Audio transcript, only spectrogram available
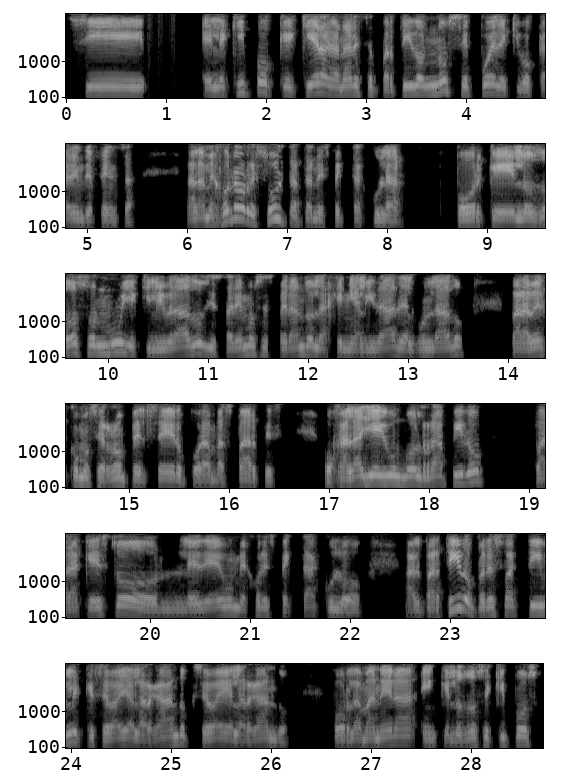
si el equipo que quiera ganar este partido no se puede equivocar en defensa, a lo mejor no resulta tan espectacular, porque los dos son muy equilibrados y estaremos esperando la genialidad de algún lado para ver cómo se rompe el cero por ambas partes. Ojalá llegue un gol rápido para que esto le dé un mejor espectáculo al partido, pero es factible que se vaya alargando, que se vaya alargando por la manera en que los dos equipos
